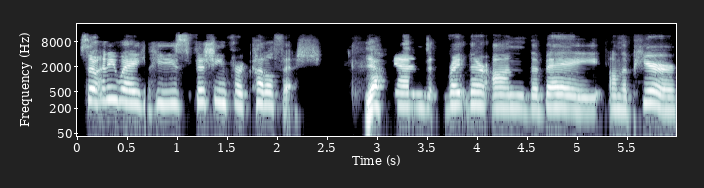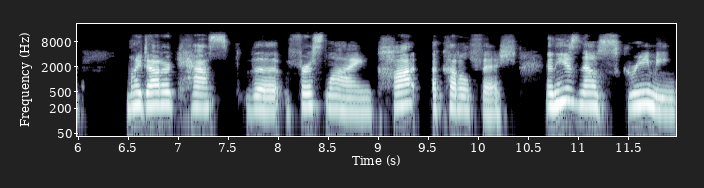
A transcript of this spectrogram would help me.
So anyway, he's fishing for cuttlefish. Yeah. And right there on the bay, on the pier, my daughter cast the first line, caught a cuttlefish, and he is now screaming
